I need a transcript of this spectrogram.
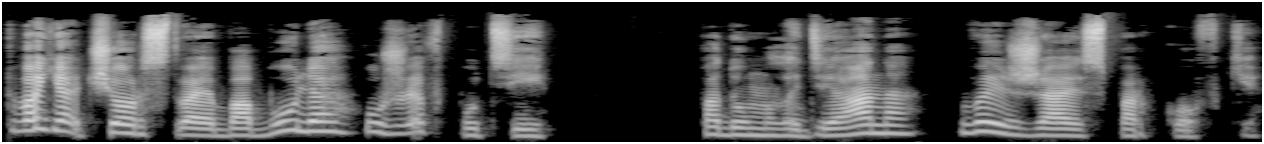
твоя черствая бабуля уже в пути», — подумала Диана, выезжая с парковки.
